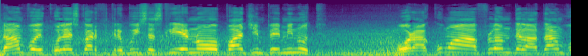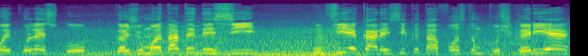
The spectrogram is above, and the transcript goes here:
Dan Voiculescu ar fi trebuit să scrie 9 pagini pe minut. Ori acum aflăm de la Dan Voiculescu că jumătate de zi, în fiecare zi cât a fost în pușcărie,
